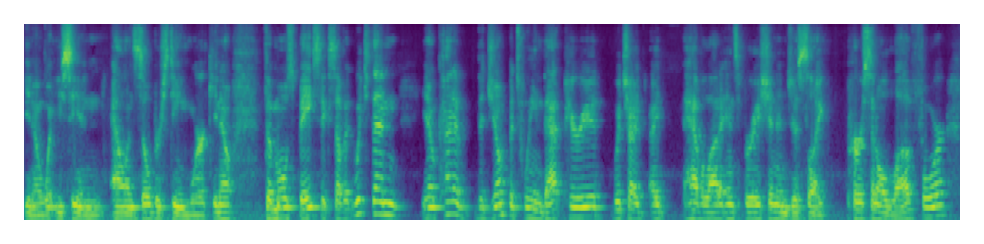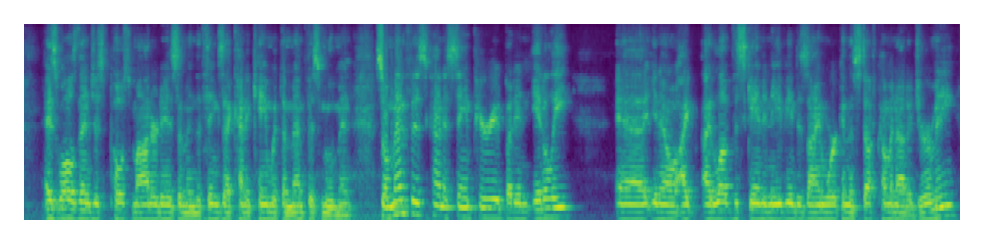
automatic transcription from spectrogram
you know what you see in Alan Silverstein work you know the most basics of it which then you know kind of the jump between that period which I, I have a lot of inspiration and just like personal love for as well as then just postmodernism and the things that kind of came with the Memphis movement so Memphis kind of same period but in Italy uh, you know I, I love the Scandinavian design work and the stuff coming out of Germany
